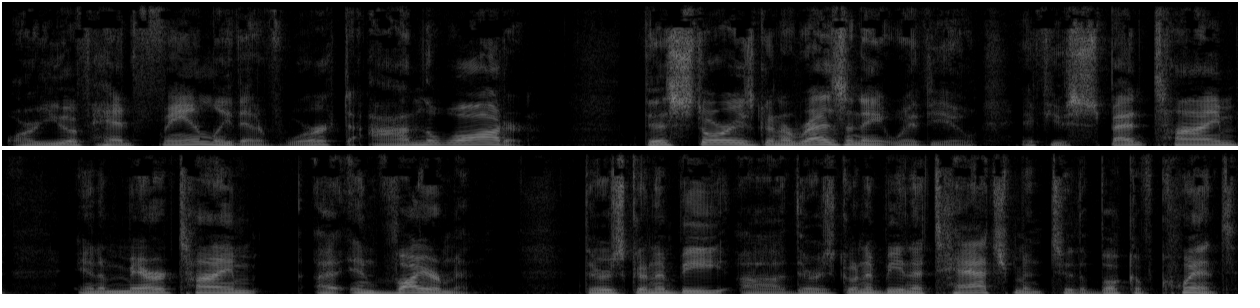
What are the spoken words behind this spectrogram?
or you have had family that have worked on the water. This story is going to resonate with you if you spent time in a maritime uh, environment. There's going to be uh, there's going to be an attachment to the Book of Quint,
